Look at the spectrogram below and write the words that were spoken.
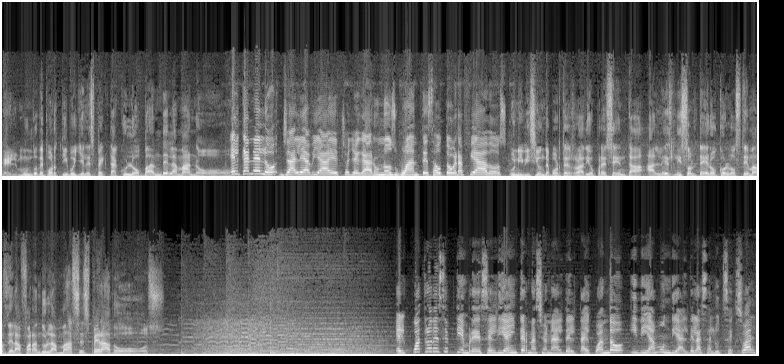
El mundo deportivo y el espectáculo van de la mano. El Canelo ya le había hecho llegar unos guantes autografiados. Univisión Deportes Radio presenta a Leslie Soltero con los temas de la farándula más esperados. El 4 de septiembre es el Día Internacional del Taekwondo y Día Mundial de la Salud Sexual.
